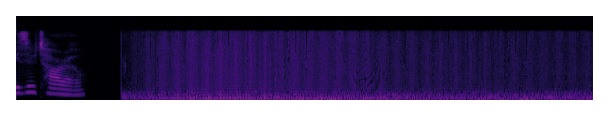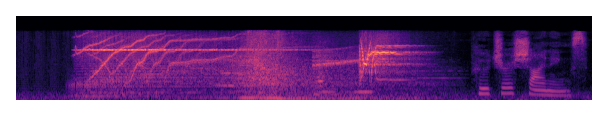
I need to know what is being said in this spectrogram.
Izutaro. Putra Shinings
